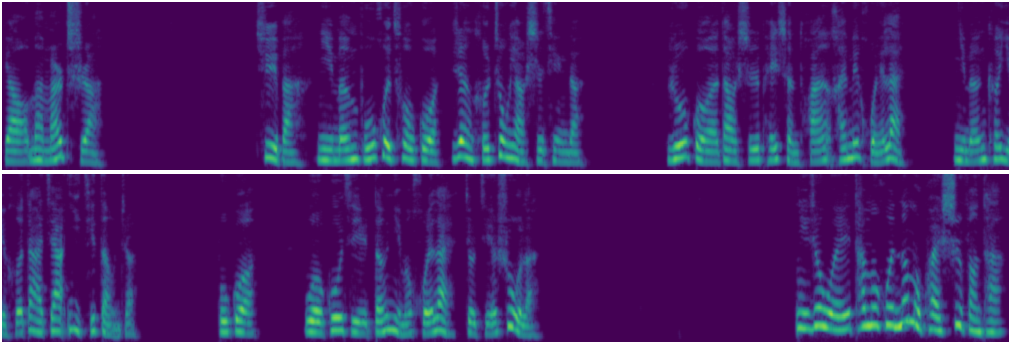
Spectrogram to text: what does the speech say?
要慢慢吃啊。去吧，你们不会错过任何重要事情的。如果到时陪审团还没回来，你们可以和大家一起等着。不过，我估计等你们回来就结束了。你认为他们会那么快释放他？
